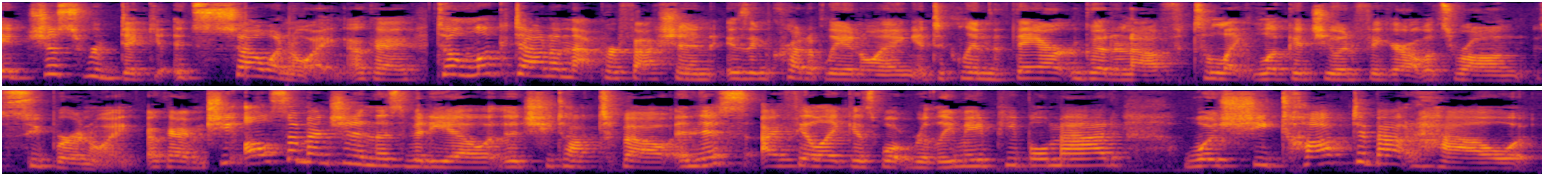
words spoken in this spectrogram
it's just ridiculous. It's so annoying, okay? To look down on that profession is incredibly annoying and to claim that they aren't good enough to like look at you and figure out what's wrong, super annoying, okay? She also mentioned in this video that she talked about, and this I feel like is what really made people mad, was she talked about how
